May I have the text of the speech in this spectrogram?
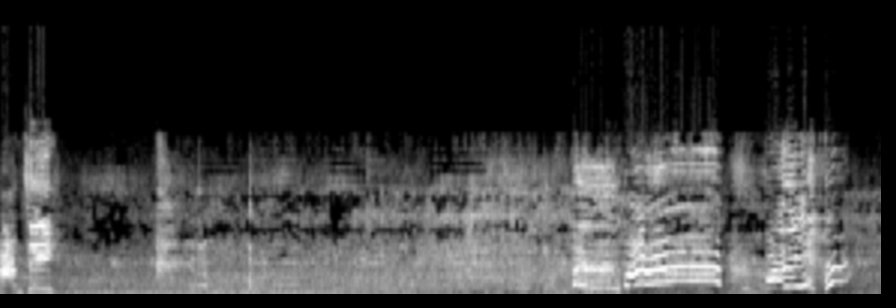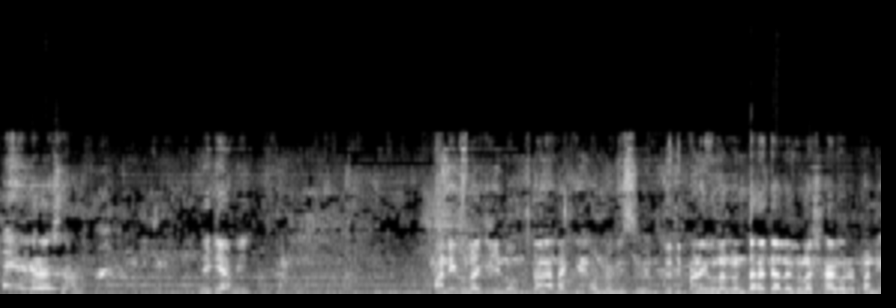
عمتي يا Yeah, I mean... পানিগুলা কি নোনতা নাকি অন্য কিছু? যদি পানিগুলো নোনতা হয় তাহলে এগুলো সাগরের পানি।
